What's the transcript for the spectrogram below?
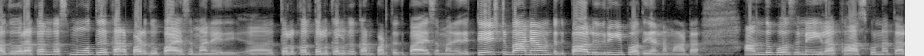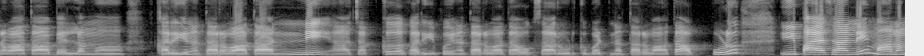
అదో రకంగా స్మూత్గా కనపడదు పాయసం అనేది. తొలకలు తొలకలుగా కనపడుతుంది పాయసం అనేది. టేస్ట్ బాగానే ఉంటుంది. పాలు విరిగిపోతాయి అన్నమాట. అందుకోసమే ఇలా కాసుకున్న తర్వాత బెల్లం కరిగిన తర్వాత అన్నీ చక్కగా కరిగిపోయిన తర్వాత ఒకసారి ఉడకబట్టిన తర్వాత అప్పుడు ఈ పాయసాన్ని మనం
